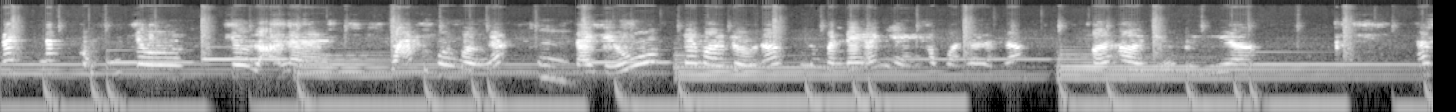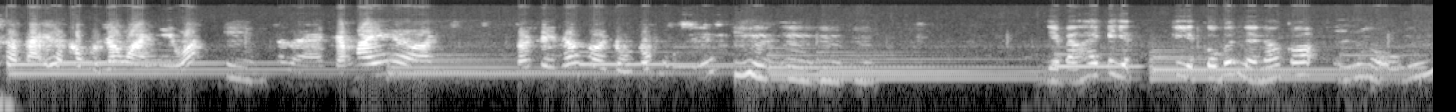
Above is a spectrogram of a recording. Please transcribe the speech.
nó nó cũng chưa chưa gọi là quá vui mừng á ừ. tại kiểu cái môi trường đó mình đang ở nhà không mà nên là nó hơi hơi kiểu bị uh, nó sao thấy là không được ra ngoài nhiều á ừ. nên là cảm thấy uh, đôi khi nó hơi tù túng một xíu ừ, ừ, ừ, ừ. vậy bạn thấy cái dịch cái dịch covid này nó có ảnh hưởng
